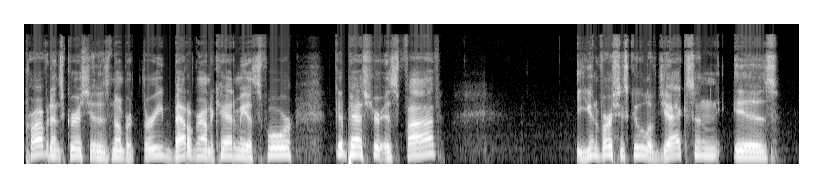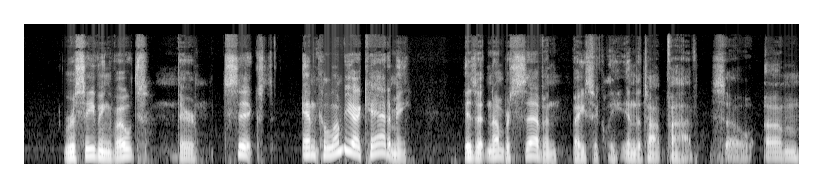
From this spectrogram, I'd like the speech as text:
Providence Christian is number three. Battleground Academy is four. Good Goodpasture is five. University School of Jackson is receiving votes. They're sixth. And Columbia Academy is at number seven, basically, in the top five. So um,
